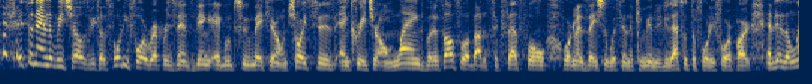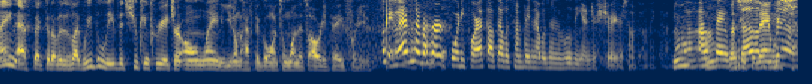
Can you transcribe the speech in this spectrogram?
it's a name that we chose because 44 represents being able to make your own choices and create your own lanes, but it's also about a successful organization within the community. That's what the 44 part. And then the lane aspect of it is like we believe that you can create your own lane and you don't have to go into one that's already paid for you. Okay, I've never heard 44. I thought that was something that was in the movie industry or something like that. No, I would no, say, that's just the name we. duh.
